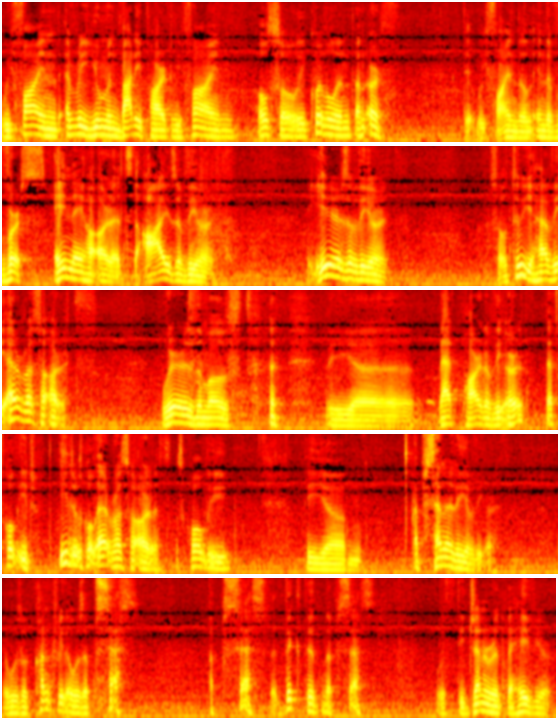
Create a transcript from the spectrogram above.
we find every human body part we find also equivalent on earth. That we find in the verse, Eine haaretz, the eyes of the earth, the ears of the earth. So too you have the ervas haaretz. Where is the most, the, uh, that part of the earth? That's called Egypt. Egypt is called ervas haaretz. It's called the, the um, obscenity of the earth. It was a country that was obsessed, obsessed, addicted and obsessed with degenerate behavior.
